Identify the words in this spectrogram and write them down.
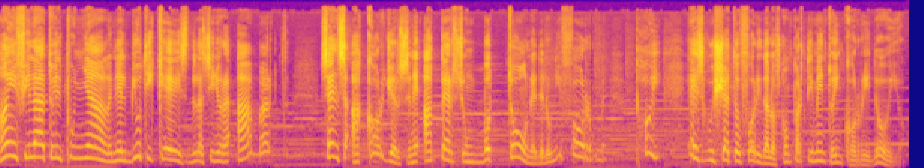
Ha infilato il pugnale nel beauty case della signora Hubbard, senza accorgersene ha perso un bottone dell'uniforme, poi è sgusciato fuori dallo scompartimento in corridoio.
